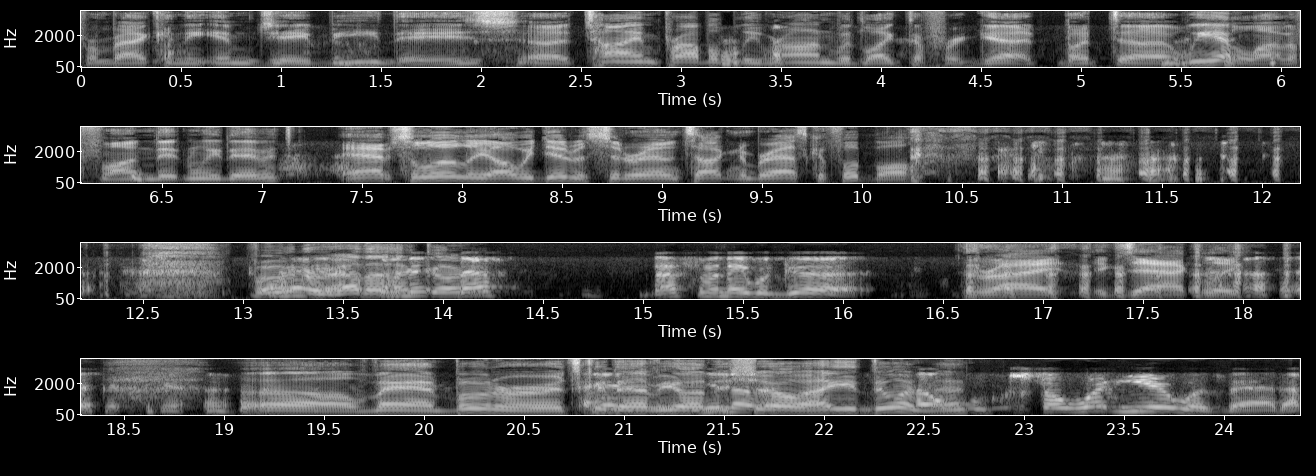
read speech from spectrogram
from back in the MJB days. Uh, time probably Ron would like to forget, but uh, we had a lot of fun, didn't we, David? Absolutely. All we did was sit around and talk Nebraska football. Booner, how the heck are that's, that's when they were good. right, exactly. Oh man, Booner, it's good Hey, to have you on you the know, show. How you doing, man? So, so what year was that? I,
